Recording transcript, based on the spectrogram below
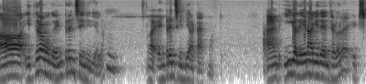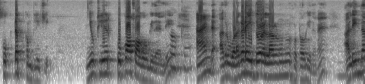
ಆ ಇದರ ಒಂದು ಎಂಟ್ರೆನ್ಸ್ ಏನಿದೆಯಲ್ಲ ಆ ಎಂಟ್ರೆನ್ಸ್ಗೆ ಇಂಡಿಯಾ ಅಟ್ಯಾಕ್ ಮಾಡ್ತು. ಆ್ಯಂಡ್ ಈಗ ಅದೇನಾಗಿದೆ ಅಂತ ಹೇಳಿದ್ರೆ it's cooked up completely nuclear cook off ಆಗೋಗಿದೆ ಅಲ್ಲಿ. ಅಂಡ್ ಆ್ಯಂಡ್ ಅದ್ರ ಒಳಗಡೆ ಇದ್ದವರೆಲ್ಲರೂ ಹೊಟ್ಟೋಗಿದ್ದಾರೆ ಅಲ್ಲಿಂದ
